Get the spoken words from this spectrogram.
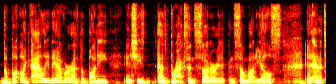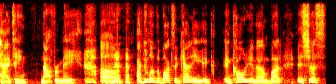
the but like Allie, they have her as the bunny, and she's has Braxton Sutter and somebody else, and, and a tag team. Not for me. Um, I do love the Bucks and Kenny and, and Cody and them, but it's just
